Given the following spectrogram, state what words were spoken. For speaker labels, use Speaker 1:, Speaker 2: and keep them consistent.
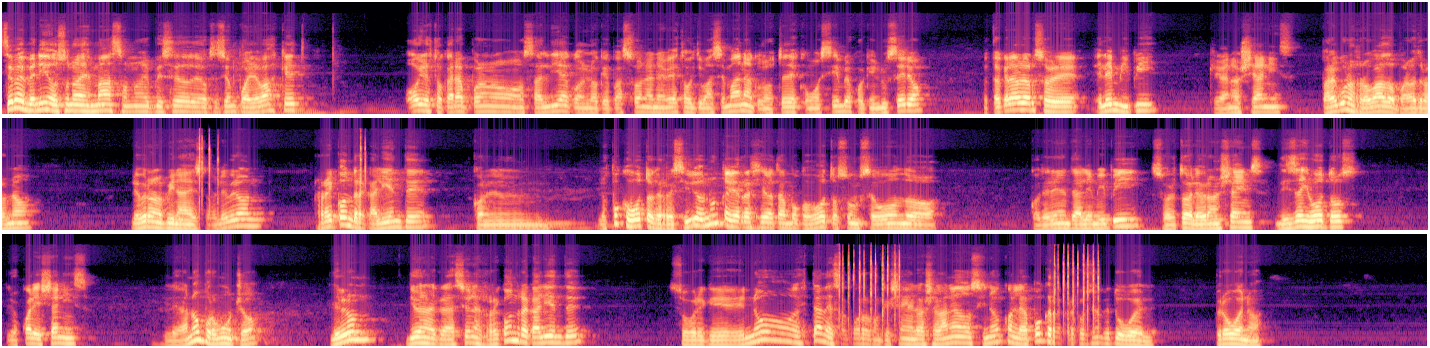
Speaker 1: Sean bienvenidos una vez más a un nuevo episodio de Obsesión por el Básquet. Hoy nos tocará ponernos al día con lo que pasó en la NBA esta última semana. Con ustedes, como siempre, Joaquín Lucero. Nos tocará hablar sobre el MVP que ganó Giannis. Para algunos robado, para otros no. Lebron opina eso. Lebron, recontra caliente, con los pocos votos que recibió. Nunca había recibido tan pocos votos. Un segundo contendiente al MVP, sobre todo Lebron James. 16 votos, de los cuales Giannis le ganó por mucho. LeBron dio unas declaraciones recontra caliente sobre que no está en desacuerdo con que Giannis lo haya ganado, sino con la poca repercusión que tuvo él. Pero bueno,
